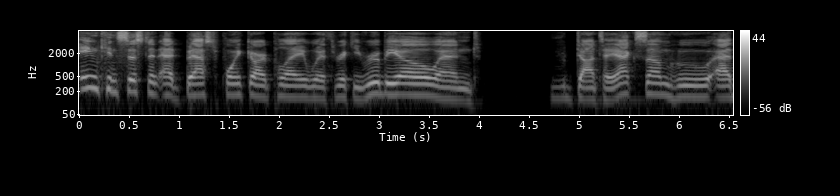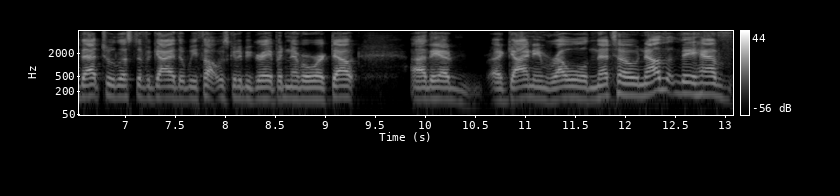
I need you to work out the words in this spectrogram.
inconsistent at best point guard play with Ricky Rubio and Dante Exum, who add that to a list of a guy that we thought was going to be great but never worked out. Uh, they had a guy named Raul Neto. Now that they have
